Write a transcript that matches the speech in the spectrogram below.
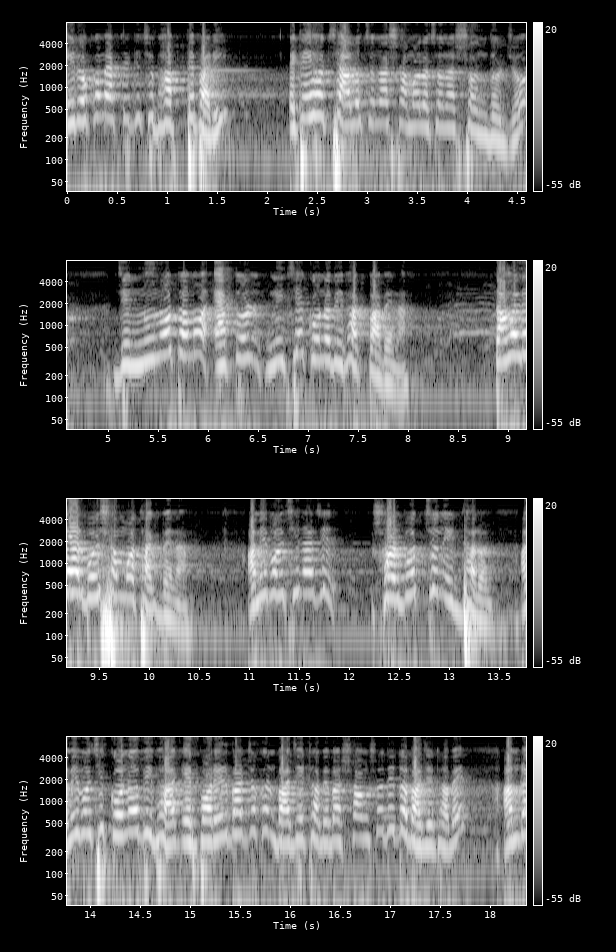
এই রকম একটা কিছু ভাবতে পারি। এটাই হচ্ছে আলোচনা সমালোচনার সৌন্দর্য। যে ন্যূনতম এতর নিচে কোনো বিভাগ পাবে না। তাহলে আর বৈষম্য থাকবে না। আমি বলছি না যে সর্বোচ্চ নির্ধারণ। আমি বলছি কোনো বিভাগ এর পরের বার যখন বাজেট হবে বা সংশোধিত বাজেট হবে, আমরা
